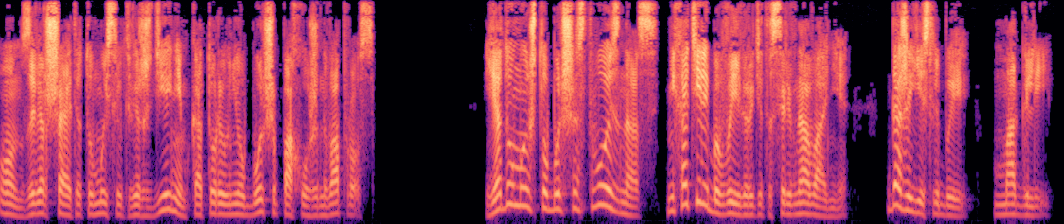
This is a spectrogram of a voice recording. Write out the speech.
Он завершает эту мысль утверждением, которое у него больше похоже на вопрос. Я думаю, что большинство из нас не хотели бы выиграть это соревнование, даже если бы могли.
